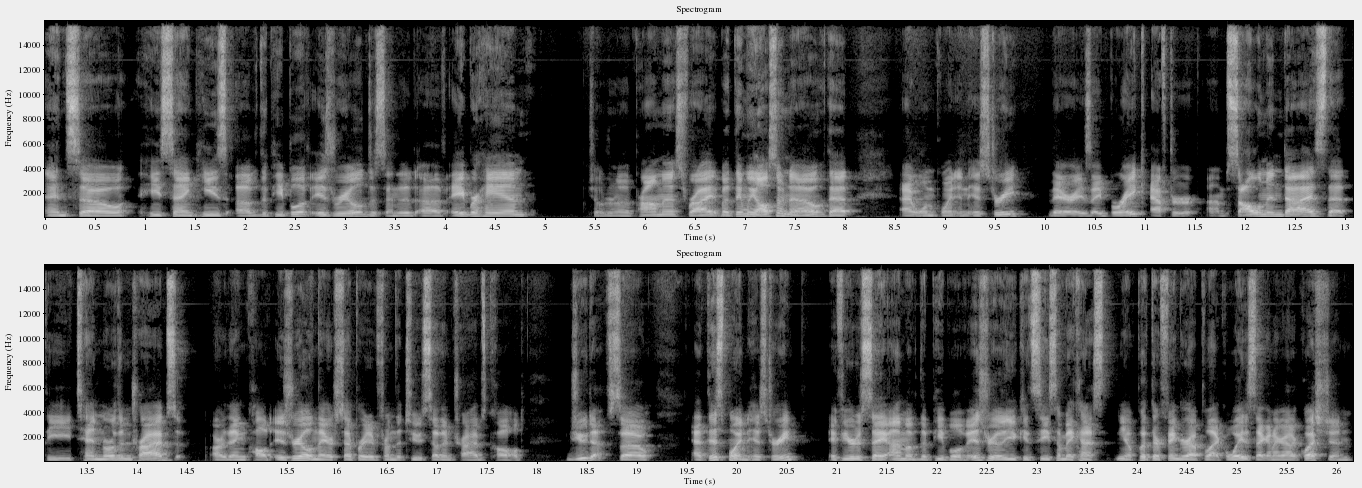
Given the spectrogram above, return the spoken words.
And so he's saying he's of the people of Israel, descended of Abraham, children of the promise, right? But then we also know that at one point in history, there is a break after um, Solomon dies, that the 10 northern tribes are then called Israel, and they are separated from the two southern tribes called Judah. So at this point in history, if you're to say I'm of the people of Israel, you could see somebody kind of you know put their finger up like, wait a second, I got a question.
